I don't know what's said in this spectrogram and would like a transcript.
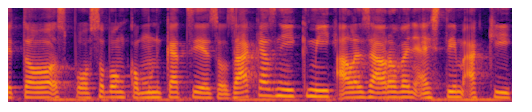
je to spôsobom komunikácie so zákazníkmi, ale zároveň aj s tým, aký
